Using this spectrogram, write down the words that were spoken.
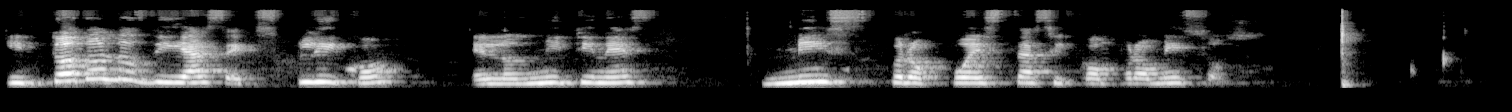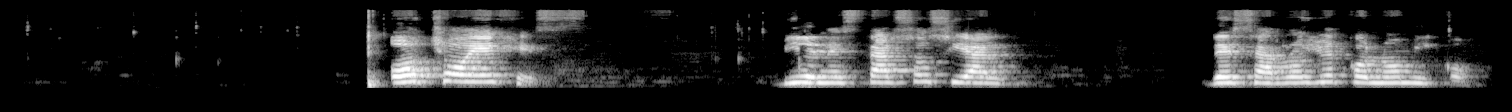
y todos los días explico en los mítines mis propuestas y compromisos. Ocho ejes. Bienestar social, desarrollo económico,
